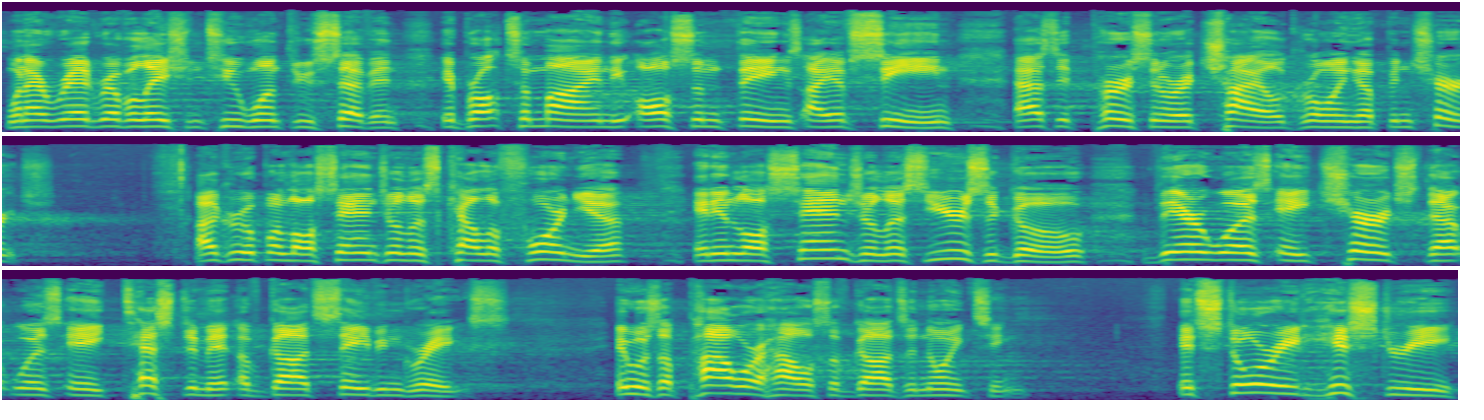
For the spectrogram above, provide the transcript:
When I read Revelation 2 1 through 7, it brought to mind the awesome things I have seen as a person or a child growing up in church. I grew up in Los Angeles, California, and in Los Angeles years ago, there was a church that was a testament of God's saving grace. It was a powerhouse of God's anointing. Its storied history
